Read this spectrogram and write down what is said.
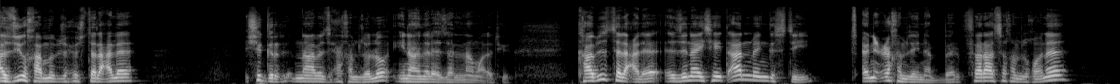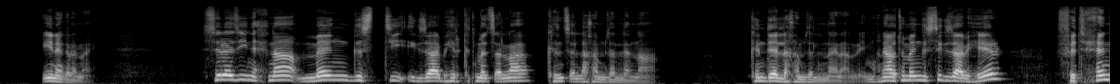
ኣዝዩ ካብ ምብዝሑ ዝተላዕለ ሽግር እናበዝሐ ከም ዘሎ ኢና ንርኢ ዘለና ማለት እዩ። ካብዚ ዝተላዕለ እዚ ናይ ሰይጣን መንግስቲ ጸኒዑ ከም ዘይነብር ፈራሲ ከም ዝኾነ ይነግረና እዩ። ስለዚ ንሕና መንግስቲ እግዚኣብሄር ክትመጸልና ክንጽለ ከም ዘለና ክንደሊ ከም ዘለና ኢና ንርኢ። ምክንያቱ መንግስቲ እግዚኣብሄር ፍትሕን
